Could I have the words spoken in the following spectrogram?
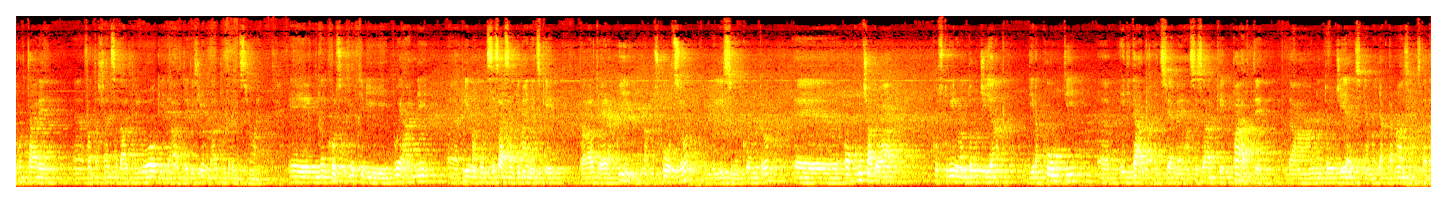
portare eh, fantascienza da altri luoghi, da altre visioni, da altre tradizioni. E nel corso degli ultimi due anni, prima con Cesar Santimagnez, che tra l'altro era qui l'anno scorso, un bellissimo incontro, eh, ho cominciato a costruire un'antologia di racconti eh, editata insieme a Cesar che parte da un'antologia che si chiama Yactamasi che è stata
